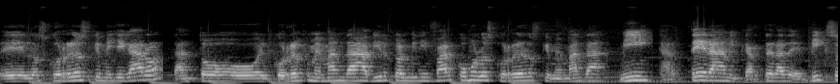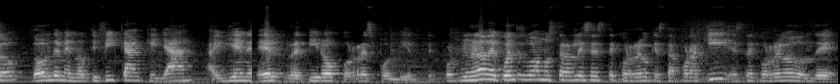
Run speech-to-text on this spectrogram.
Eh, los correos que me llegaron, tanto el correo que me manda Virtual Minifar como los correos que me manda mi cartera, mi cartera de Vixo, donde me notifican que ya ahí viene el retiro correspondiente. Por primera de cuentas voy a mostrarles este correo que está por aquí, este correo donde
